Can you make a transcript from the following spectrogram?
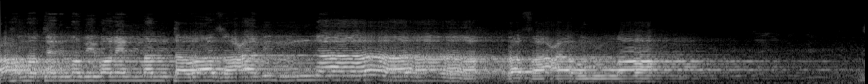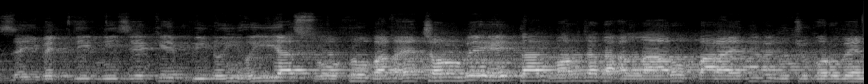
রহমতের নবী বলেন, মান তাওয়াযা লিল্লাহ রাফাআহুল্লাহ যেই ব্যক্তি নিজেকে বিনয়ী হইয়া ছোট বানায় চলবে তার মর্যাদা আল্লাহ আরো বাড়ায় দিবেন উঁচু করবেন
